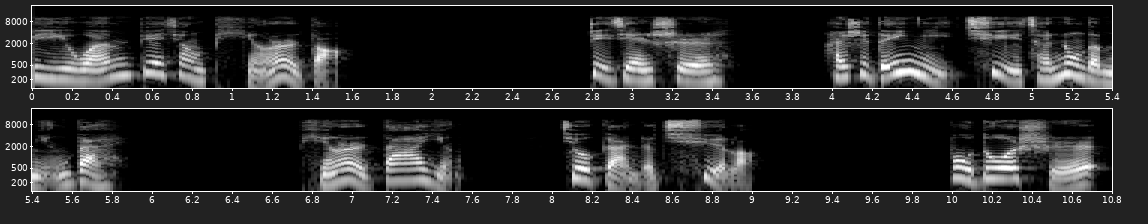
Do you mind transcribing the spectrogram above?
李纨便向平儿道：“这件事还是得你去才弄得明白。”平儿答应，就赶着去了。不多时，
